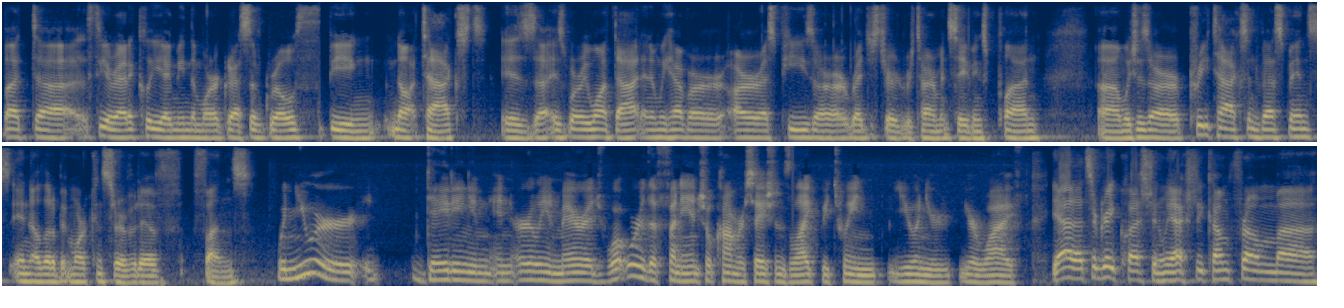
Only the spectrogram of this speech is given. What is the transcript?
But uh, theoretically, I mean, the more aggressive growth being not taxed is uh, is where we want that. And then we have our RRSPs, our registered retirement savings plan, uh, which is our pre-tax investments in a little bit more conservative funds. When you were dating and, and early in marriage, what were the financial conversations like between you and your your wife? Yeah, that's a great question. We actually come from uh,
